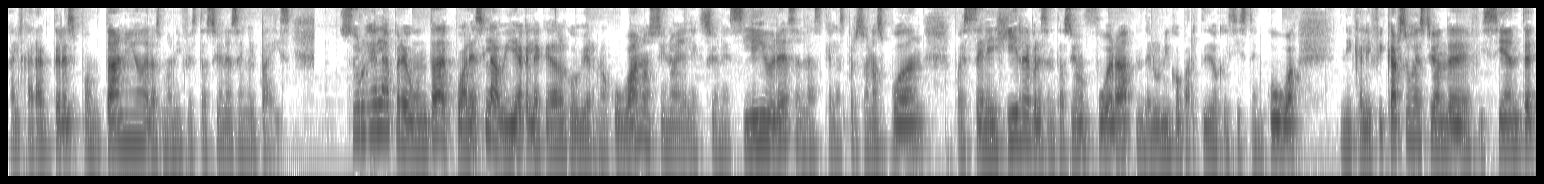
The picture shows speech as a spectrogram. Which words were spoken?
al carácter espontáneo de las manifestaciones en el país. Surge la pregunta de cuál es la vía que le queda al gobierno cubano si no hay elecciones libres en las que las personas puedan pues elegir representación fuera del único partido que existe en Cuba, ni calificar su gestión de deficiente,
